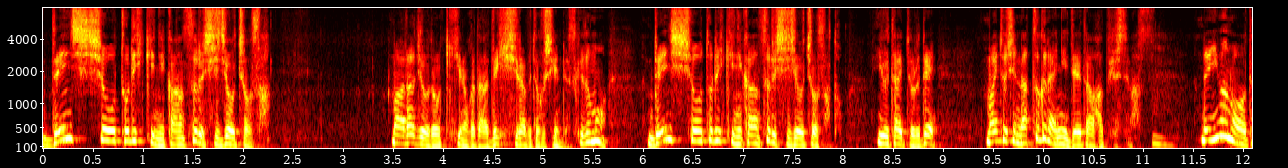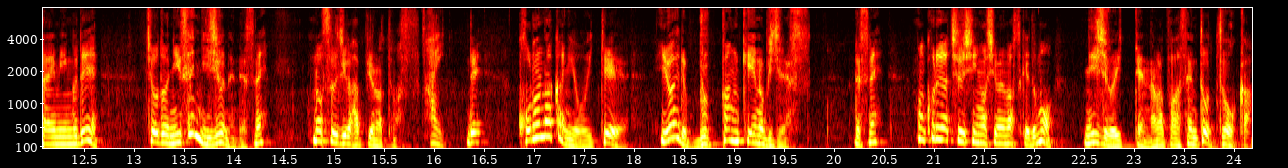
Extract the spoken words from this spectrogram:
電子商取引に関する市場調査。まあ、ラジオでお聞きの方はぜひ調べてほしいんですけども、電子商取引に関する市場調査というタイトルで、毎年夏ぐらいにデータを発表してます。うん、で、今のタイミングで、ちょうど2020年ですね、の数字が発表になってます。はい、で、コロナ禍において、いわゆる物販系のビジネスですね。まあ、これが中心を占めますけれども、21.7%増加。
